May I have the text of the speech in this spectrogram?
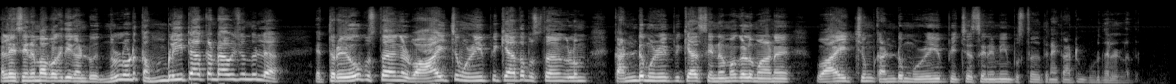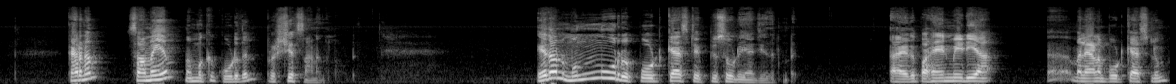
അല്ലെ സിനിമ പകുതി കണ്ടു എന്നുള്ളതുകൊണ്ട് കംപ്ലീറ്റ് ആക്കേണ്ട ആവശ്യമൊന്നുമില്ല. എത്രയോ പുസ്തകങ്ങൾ വായിച്ച് മുഴുവിപ്പിക്കാത്ത പുസ്തകങ്ങളും കണ്ട് മുഴുവിപ്പിക്കാത്ത സിനിമകളുമാണ് വായിച്ചും കണ്ടും മുഴുവിപ്പിച്ച സിനിമയും പുസ്തകത്തിനെക്കാട്ടും കൂടുതലുള്ളത്. കാരണം സമയം നമുക്ക് കൂടുതൽ പ്രഷ്യസ് ആണെന്നുള്ളത് ഏതാണ്ട് മുന്നൂറ് പോഡ്കാസ്റ്റ് എപ്പിസോഡ് ഞാൻ ചെയ്തിട്ടുണ്ട്. അതായത് പഹയൻ മീഡിയ മലയാളം പോഡ്കാസ്റ്റിലും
